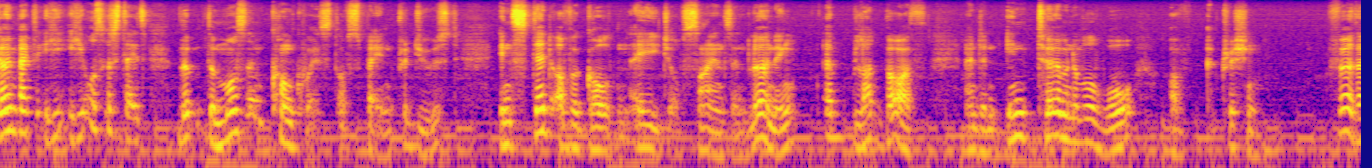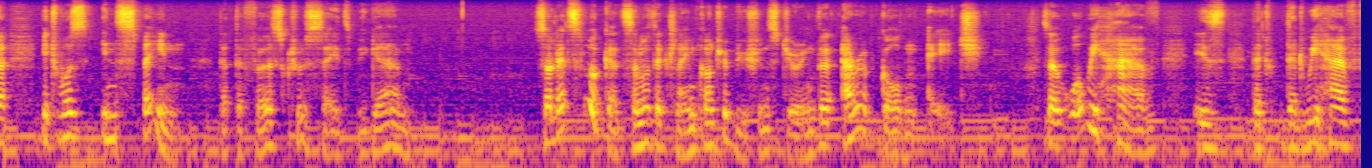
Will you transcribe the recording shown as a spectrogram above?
Going back to, he, he also states that the Muslim conquest of Spain produced instead of a golden age of science and learning, a bloodbath and an interminable war of attrition. Further, it was in Spain that the first crusades began. So let's look at some of the claimed contributions during the Arab Golden Age. So what we have is that that we have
